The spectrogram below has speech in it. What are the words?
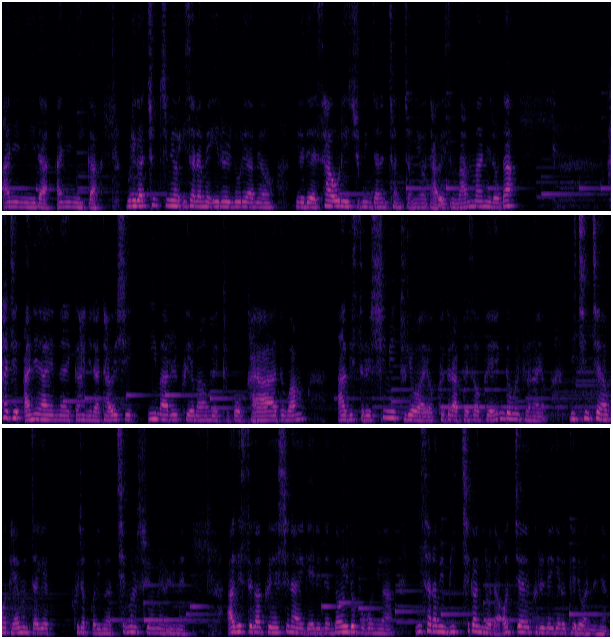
아니니이다 아니니까. 우리가 춤추며 이 사람의 일을 노래하며 이르되 사울이 죽인 자는 천천히요 다윗은 만만이로다. 하지 아니하였나이까 하니라. 다윗이 이 말을 그의 마음에 두고 가드 왕 아기스를 심히 두려워하여 그들 앞에서 그의 행동을 변하여 미친 채 하고 대문짝에 그적거리며 침을 수염에 흘리매 아기스가 그의 신하에게 이르되 너희도 보거니와 이 사람이 미치광이로다. 어찌하여 그를 내게로 데려왔느냐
